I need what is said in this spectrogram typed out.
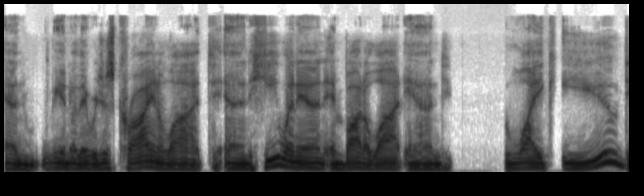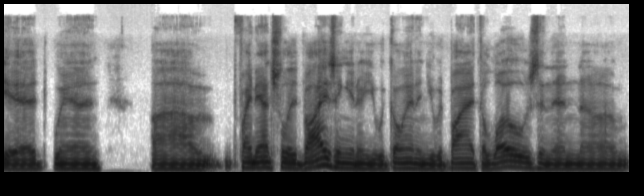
and you know they were just crying a lot. And he went in and bought a lot, and like you did when um, financial advising, you know, you would go in and you would buy at the lows and then um,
